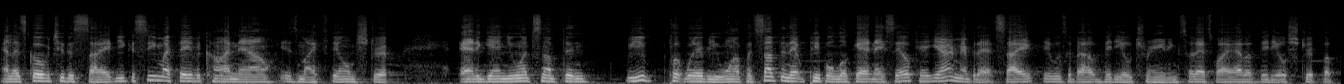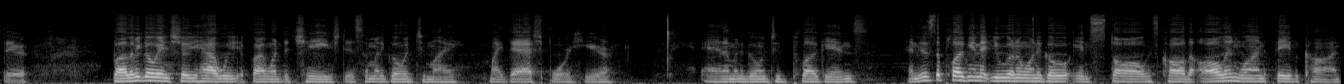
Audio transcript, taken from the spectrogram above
and let's go over to the site. You can see my favicon now is my film strip. And again, you want something, you put whatever you want, but something that people look at and they say, okay, yeah, I remember that site. It was about video training, so that's why I have a video strip up there. But let me go ahead and show you how we, if I wanted to change this, I'm going to go into my, my dashboard here. And I'm going to go into plugins and this is the plugin that you're going to want to go install. It's called the All-in-One Favicon.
